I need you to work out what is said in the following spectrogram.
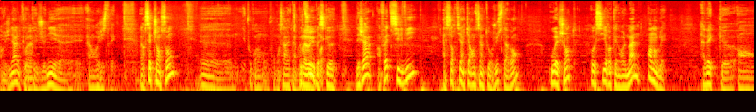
original que, que Johnny euh, a enregistré. Alors cette chanson, euh, il faut qu'on s'arrête un peu dessus, oui, parce que déjà, en fait, Sylvie a sorti un 45 tours juste avant, où elle chante aussi Rock'n'Roll Man en anglais, avec euh, en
